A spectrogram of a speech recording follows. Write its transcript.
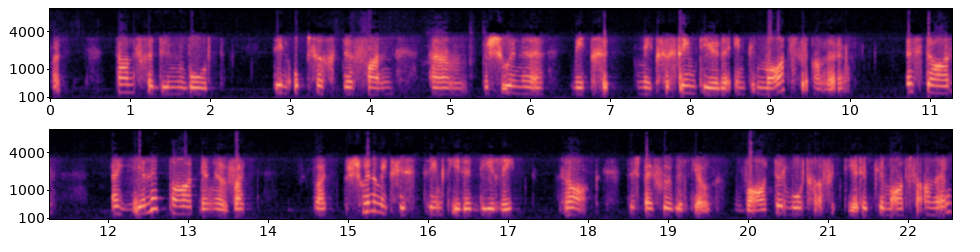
wat tans gedoen word ten opsigte van ehm um, persone met ge, met gestremdhede en klimaatsverandering is daar 'n hele paar dinge wat wat persone met gestremdhede direk raak. Dis byvoorbeeld jou water word geaffekteer deur klimaatsverandering,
